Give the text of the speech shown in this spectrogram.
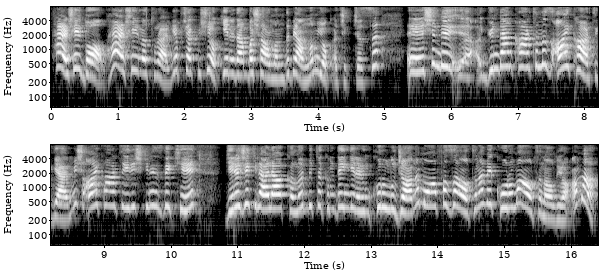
Her şey doğal, her şey natural. Yapacak bir şey yok. Yeniden baş almanın da bir anlamı yok açıkçası. E, şimdi e, gündem kartımız ay kartı gelmiş. Ay kartı ilişkinizdeki gelecek ile alakalı bir takım dengelerin kurulacağını muhafaza altına ve koruma altına alıyor. Ama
